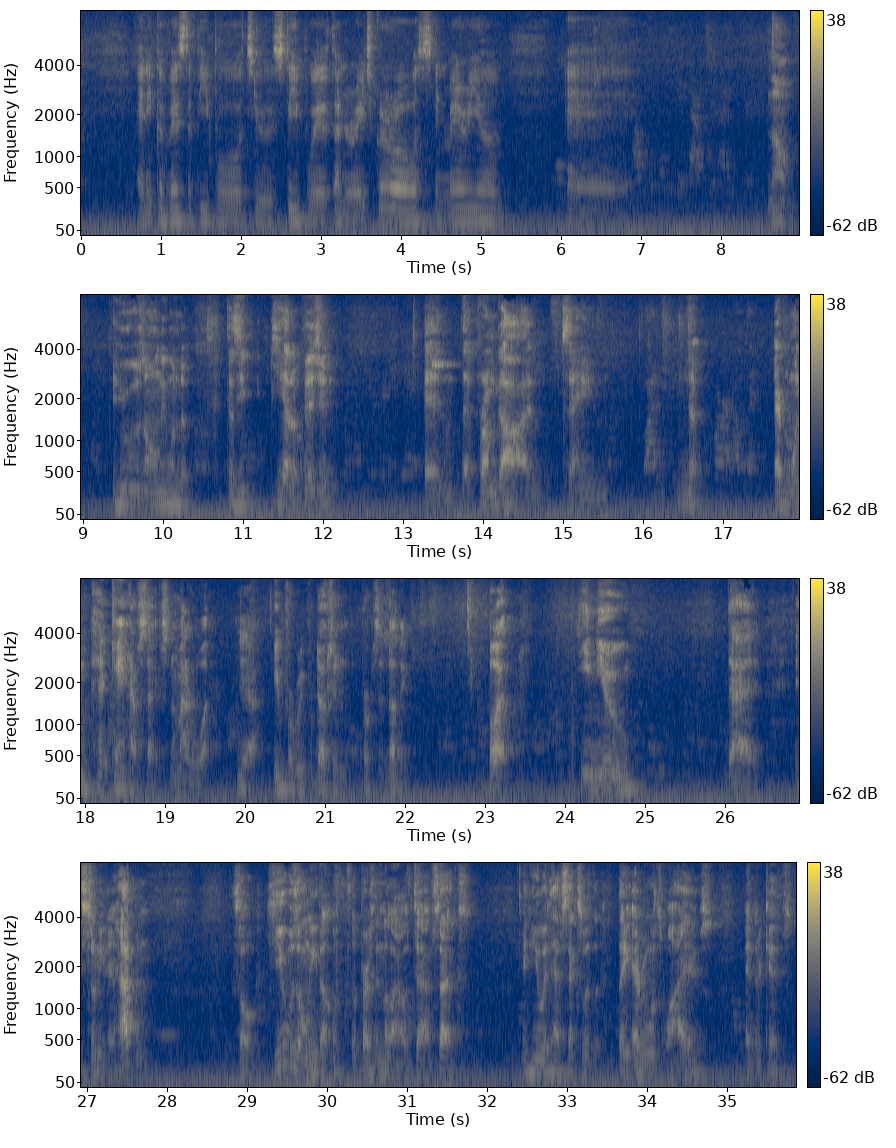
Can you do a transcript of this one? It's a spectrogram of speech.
and he convinced the people to sleep with underage girls and marry them, and No, he was the only one to, because he he had a vision, and that from God saying, no, everyone can't have sex no matter what, yeah, even for reproduction purposes, nothing. But he knew that it still needed to happen. So he was only the, the person allowed to have sex, and he would have sex with like everyone's wives and their kids.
